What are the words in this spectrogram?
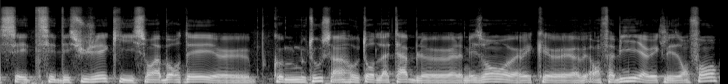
c'est des sujets qui sont abordés euh, comme nous tous, hein, autour de la table euh, à la maison, avec, euh, en famille, avec les enfants.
